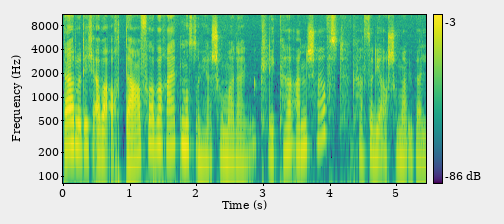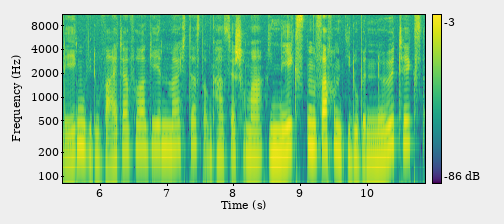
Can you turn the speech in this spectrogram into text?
Da du dich aber auch da vorbereiten musst und ja schon mal deinen Klicker anschaffst, kannst du dir auch schon mal überlegen, wie du weiter vorgehen möchtest und kannst dir schon mal die nächsten Sachen, die du benötigst,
